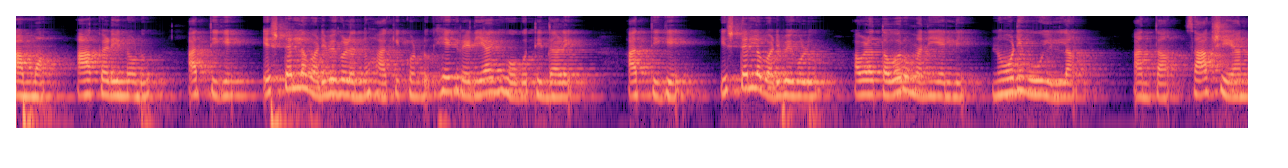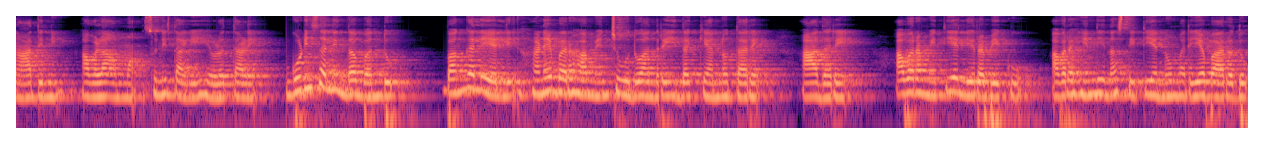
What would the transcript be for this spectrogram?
ಅಮ್ಮ, ಆ ಕಡೆ ನೋಡು. ಅತ್ತಿಗೆ ಎಷ್ಟೆಲ್ಲ ಒಡವೆಗಳನ್ನು ಹಾಕಿಕೊಂಡು ಹೇಗೆ ರೆಡಿಯಾಗಿ ಹೋಗುತ್ತಿದ್ದಾಳೆ. ಅತ್ತಿಗೆ, ಇಷ್ಟೆಲ್ಲ ಒಡವೆಗಳು ಅವಳ ತವರು ಮನೆಯಲ್ಲಿ ನೋಡಿವೂ ಇಲ್ಲ ಅಂತ ಸಾಕ್ಷಿಯ ನಾದಿನಿ ಅವಳ ಅಮ್ಮ ಸುನೀತಾಗೆ ಹೇಳುತ್ತಾಳೆ. ಗುಡಿಸಲಿಂದ ಬಂದು ಬಂಗಲೆಯಲ್ಲಿ ಹಣೆ ಬರಹ ಮೆಂಚುವುದು ಅಂದರೆ ಇದಕ್ಕೆ ಅನ್ನುತ್ತಾರೆ. ಆದರೆ ಅವರ ಮಿತಿಯಲ್ಲಿರಬೇಕು, ಅವರ ಹಿಂದಿನ ಸ್ಥಿತಿಯನ್ನು ಮರೆಯಬಾರದು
